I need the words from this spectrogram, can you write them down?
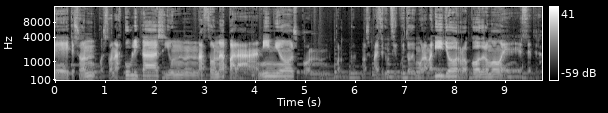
que son pues, zonas públicas y una zona para niños con no sé, parece que un circuito de humor amarillo, rocódromo, eh, etcétera.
